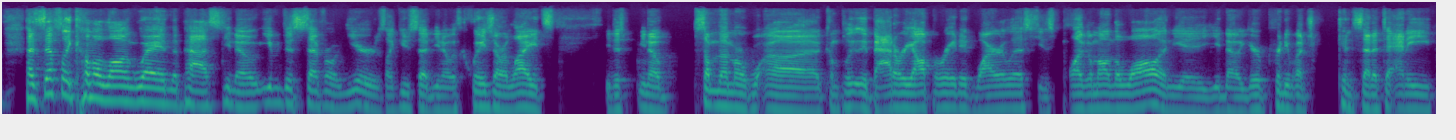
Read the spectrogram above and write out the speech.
has definitely come a long way in the past, you know, even just several years. Like you said, you know, with quasar lights, you just, you know, some of them are uh, completely battery operated, wireless. You just plug them on the wall, and you you know you're pretty much can set it to any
